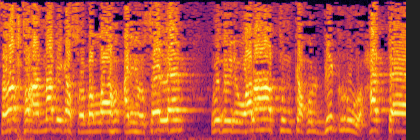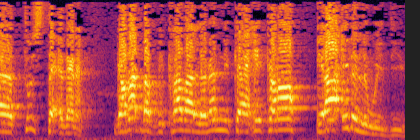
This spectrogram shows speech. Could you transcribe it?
sababtoo ah nabiga sala allahu calayhi wasalam wuxuu yidhi walaa tunkaxu lbikru xataa tusta'dana. Gabadha bikrada lama nikaaxi karo ilaa idan la weydiiyo.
